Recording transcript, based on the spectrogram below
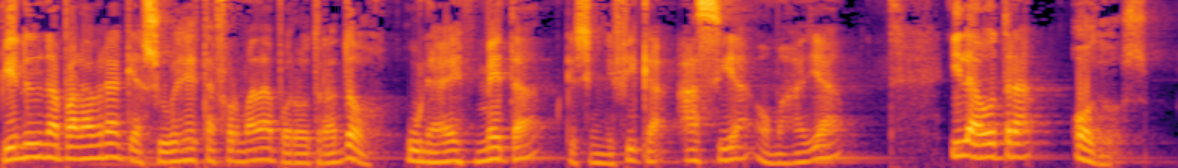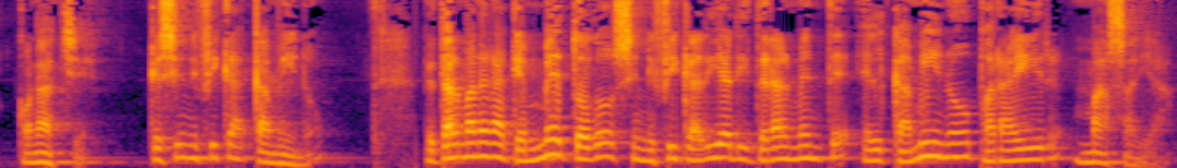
viene de una palabra que a su vez está formada por otras dos. Una es meta, que significa hacia o más allá, y la otra odos, con H, que significa camino. De tal manera que método significaría literalmente el camino para ir más allá.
